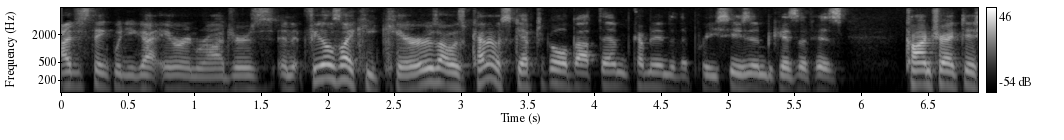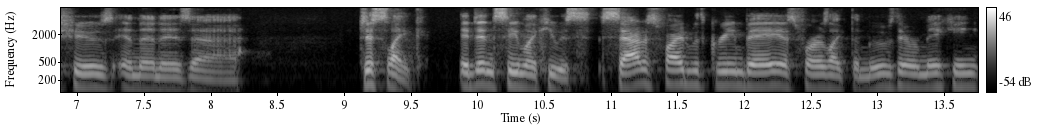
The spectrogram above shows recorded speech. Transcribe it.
I just think when you got Aaron Rodgers, and it feels like he cares. I was kind of skeptical about them coming into the preseason because of his contract issues, and then his uh, just like it didn't seem like he was satisfied with Green Bay as far as like the moves they were making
